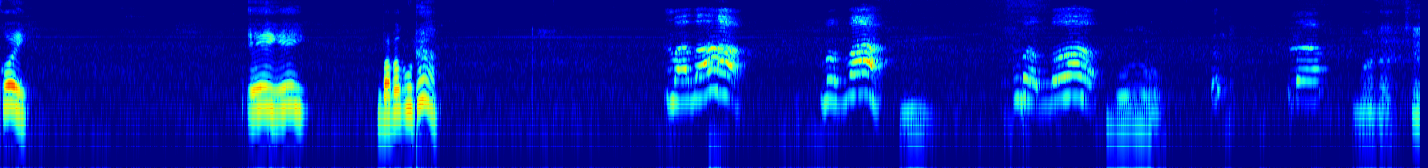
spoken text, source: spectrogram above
কই? এই এই বাবাকে উঠা। হুম। বলো। মা। ডাকছে?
